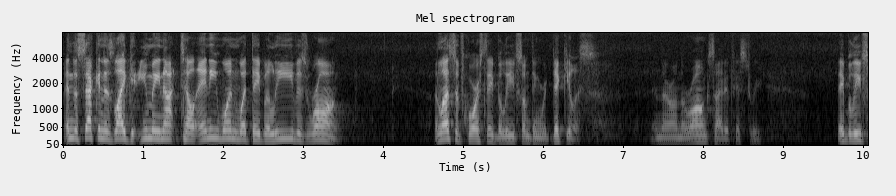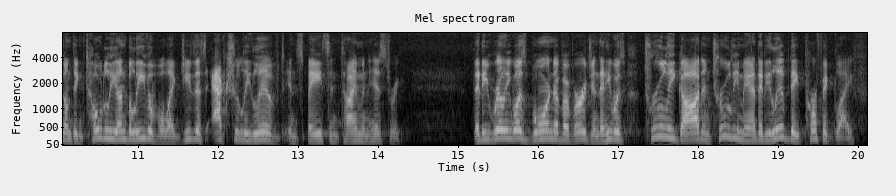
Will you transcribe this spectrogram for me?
And the second is like it you may not tell anyone what they believe is wrong. Unless, of course, they believe something ridiculous and they're on the wrong side of history. They believe something totally unbelievable, like Jesus actually lived in space and time and history. that he really was born of a virgin, that he was truly God and truly man, that he lived a perfect life,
